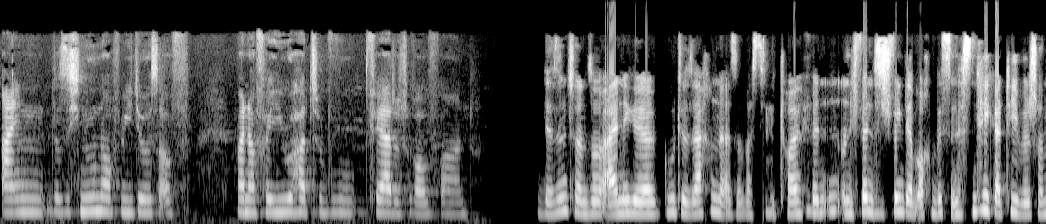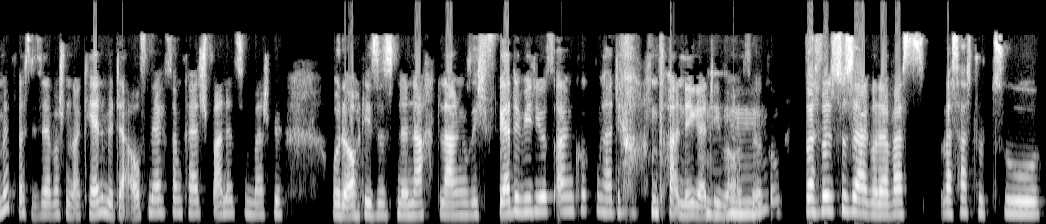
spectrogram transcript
ein, dass ich nur noch Videos auf meiner For You hatte, wo Pferde drauf waren. Da sind schon so einige gute Sachen, also was die toll finden. Und ich finde, es schwingt aber auch ein bisschen das Negative schon mit, was sie selber schon erkennen, mit der Aufmerksamkeitsspanne zum Beispiel. Oder auch dieses eine Nacht lang sich Pferdevideos angucken, hat ja auch ein paar negative Mhm. Auswirkungen. Was würdest du sagen oder was, was hast du zu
